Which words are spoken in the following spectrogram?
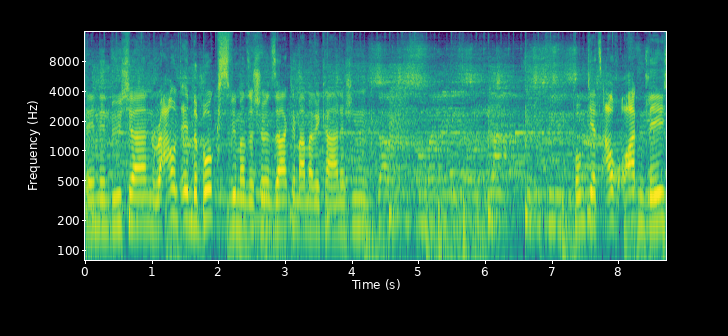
in den Büchern Round in the Books, wie man so schön sagt im Amerikanischen. Punkt jetzt auch ordentlich.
